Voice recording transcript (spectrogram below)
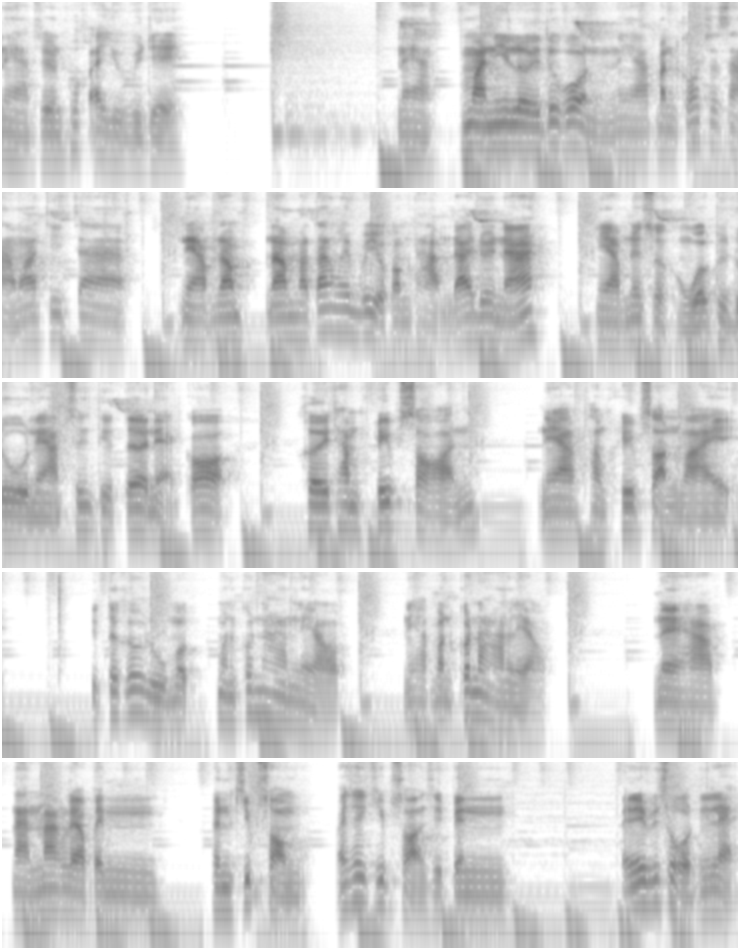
นะครับจะเป็นพวก I you we they นะครับประมาณนี้เลยทุกคนนะครับมันก็จะสามารถที่จะนะครับนำนำมาตั้งเป็นประโยคคำถามได้ด้วยนะนะครับในส่วนของ verb to do นะครับซึ่งติวเตอร์เนี่ยก็เคยทำคลิปสอนนะครับทำคลิปสอนไว้ติวเตอร์ก็รู้มันก็นานแล้วนะครับมันก็นานแล้วนะครับนานมากแล้วเป็น เป็นคลิปสอนไม่ใช่คลิปสอนสิเป็นเป็น episode นี่แหละ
